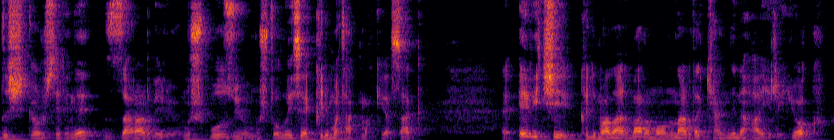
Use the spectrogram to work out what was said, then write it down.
dış görseline zarar veriyormuş, bozuyormuş. Dolayısıyla klima takmak yasak. E, ev içi klimalar var ama onlarda kendine hayrı yok.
